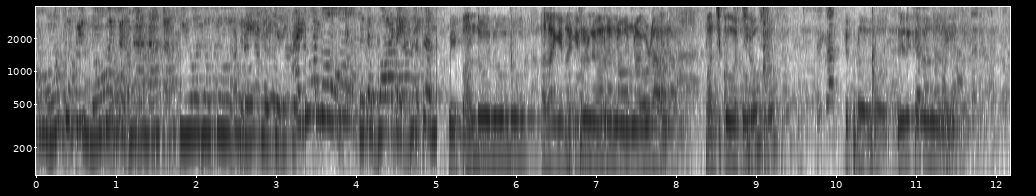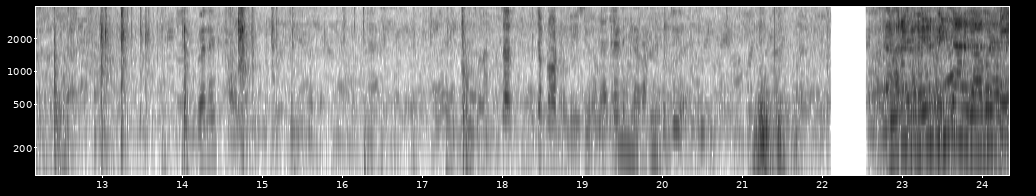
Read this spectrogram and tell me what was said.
most of you know my Pedana. He was also a great legend. I don't know whether God exists or మీ బంధువులు అలాగే మిత్రులు ఎవరైనా ఉన్నా కూడా పంచుకోవచ్చు ఇప్పుడు దినకరన్నని మనకు నేర్పించారు కాబట్టి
